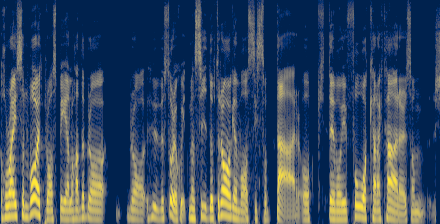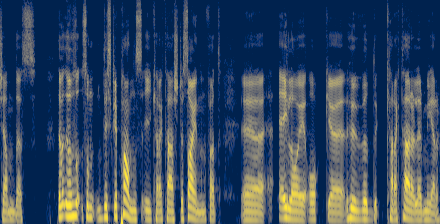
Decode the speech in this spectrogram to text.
Horizon var ett bra spel och hade bra, bra huvudstory och skit, men sidouppdragen var sisådär och det var ju få karaktärer som kändes... Det var, det var så, som diskrepans i karaktärsdesignen för att eh, Aloy och eh, huvudkaraktärer, eller mer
